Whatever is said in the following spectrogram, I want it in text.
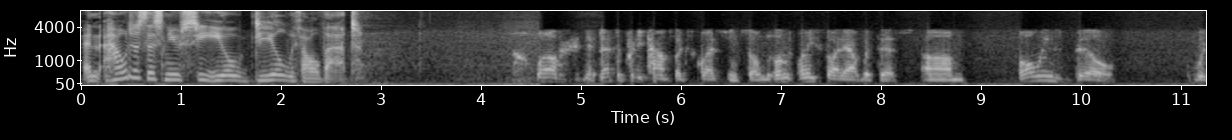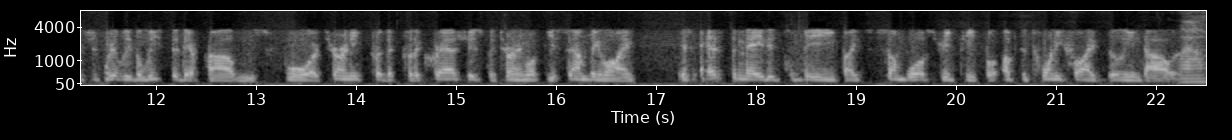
and how does this new CEO deal with all that? Well, that's a pretty complex question. So let me, let me start out with this. Um, Boeing's bill, which is really the least of their problems for turning for the for the crashes, for turning off the assembly line, is estimated to be by some Wall Street people up to twenty five billion dollars. Wow.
